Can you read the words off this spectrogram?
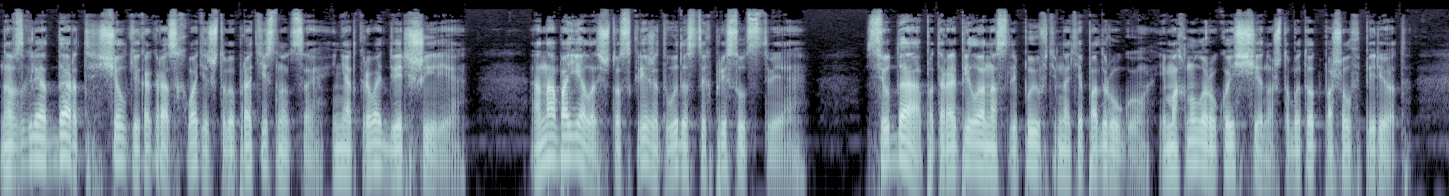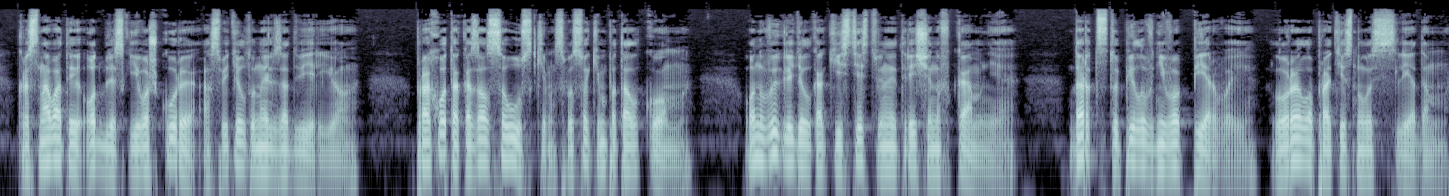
На взгляд Дарт щелки как раз хватит, чтобы протиснуться и не открывать дверь шире. Она боялась, что скрежет выдаст их присутствие. «Сюда!» – поторопила она слепую в темноте подругу и махнула рукой Щену, чтобы тот пошел вперед. Красноватый отблеск его шкуры осветил туннель за дверью. Проход оказался узким, с высоким потолком. Он выглядел как естественная трещина в камне. Дарт ступила в него первой. Лурелла протиснулась следом.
